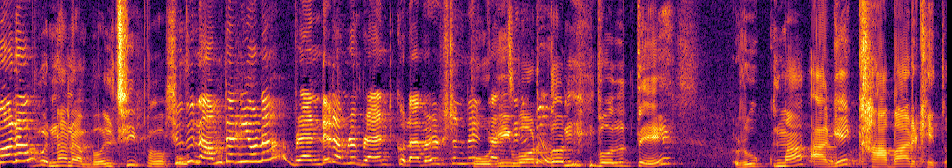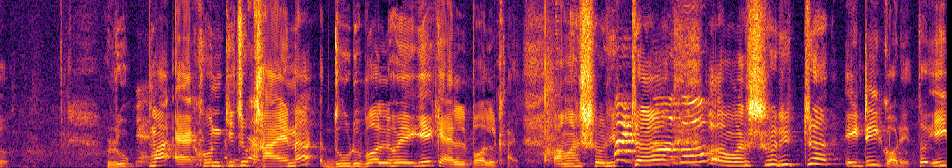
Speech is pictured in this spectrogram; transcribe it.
বলো। না না বলছি শুধু নামটা নিও না ব্র্যান্ডের আমরা ব্র্যান্ড কোলাবোরেশন পরিবর্তন বলতে রুকমা আগে খাবার খেত। রুকমা এখন কিছু খায় না দুর্বল হয়ে গিয়ে ক্যালপল খায়। আমার শরীরটা আমার শরীরটা এইটাই করে। তো এই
